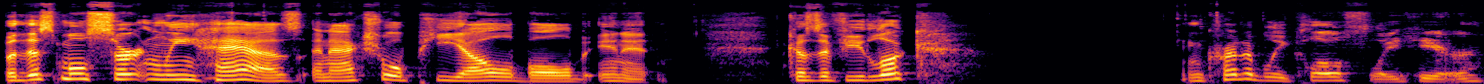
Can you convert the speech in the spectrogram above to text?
But this most certainly has an actual PL bulb in it. Because if you look incredibly closely here,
